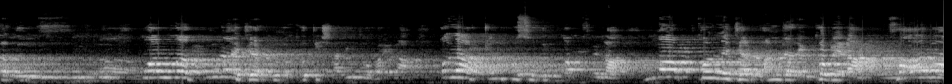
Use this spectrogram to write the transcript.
তাদুর। আল্লাহ পুনায় যার কোনো ক্ষতি সাধিত হয় না। ওলা তনকুসুবিল মাগফিরা। মাফ করলে যার ভান্ডারে কমে না। ফারা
